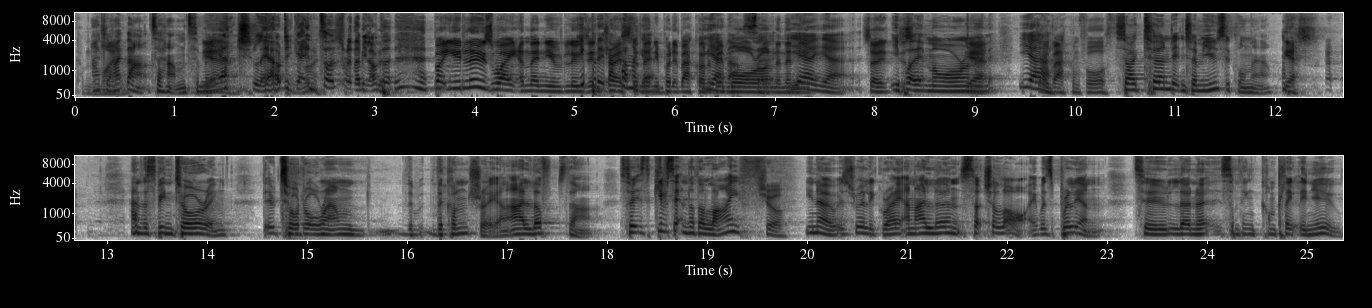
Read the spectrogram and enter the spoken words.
to I'd mine. like that to happen to me, Yeah. actually. How do you get in touch with them? You to, But you lose weight and then you lose You it interest and then you put it back on Yeah, a bit more that's on and then Yeah, you, yeah. So You just- put it more on, yeah, then- yeah. go back and forth. so I turned it into a musical now. Yes, and there's been touring. They've toured all around the, the country, and I loved that. So it gives it another life. Sure. You know, it's really great, and I learned such a lot. It was brilliant to learn uh, something completely new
